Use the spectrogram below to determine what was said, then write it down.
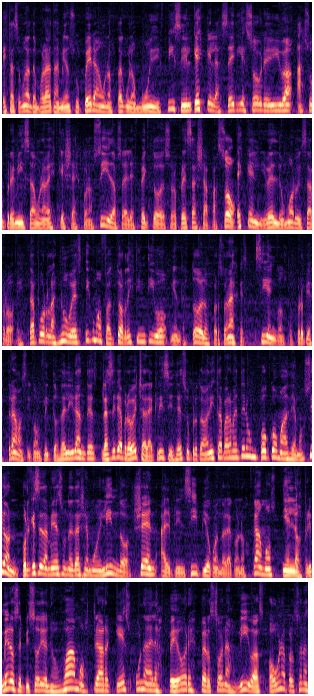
Esta segunda temporada también supera un obstáculo muy difícil, que es que la serie sobreviva a su premisa una vez que ya es conocida, o sea, el efecto de sorpresa ya pasó. Es que el nivel de humor bizarro está por las nubes y como factor distintivo, mientras todos los personajes siguen con sus propias tramas y conflictos delirantes, la serie aprovecha la crisis de su protagonista para meter un poco más de emoción, porque ese también es un detalle muy lindo. Jen, al principio, cuando la conozcamos, y en los primeros episodios nos va a mostrar que es una de las peores personas vivas o una persona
